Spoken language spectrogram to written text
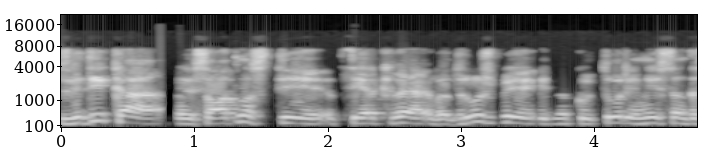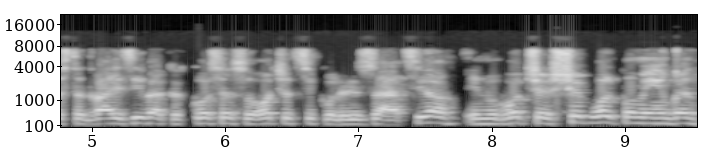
Z vidika prisotnosti crkve v družbi in v kulturi, mislim, da sta dva izziva, kako se soočati s sekularizacijo in mogoče še bolj pomemben,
